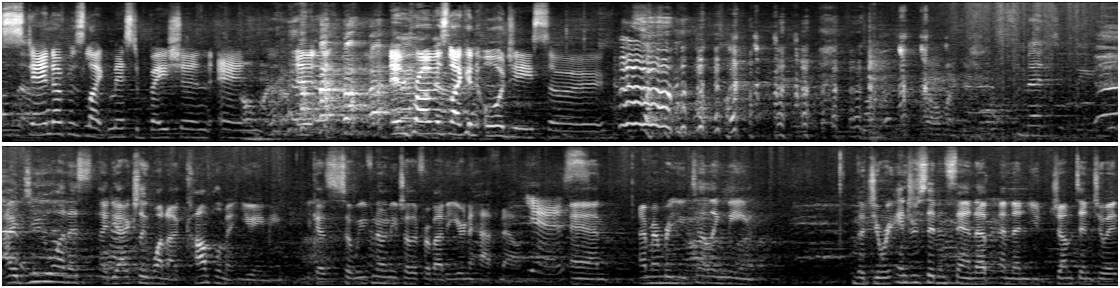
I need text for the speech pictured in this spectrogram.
stand up is like masturbation and i- improv is like an orgy, so Oh my goodness. I do want to. I do actually want to compliment you, Amy, because so we've known each other for about a year and a half now. Yes. And I remember you telling me that you were interested in stand up, and then you jumped into it,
